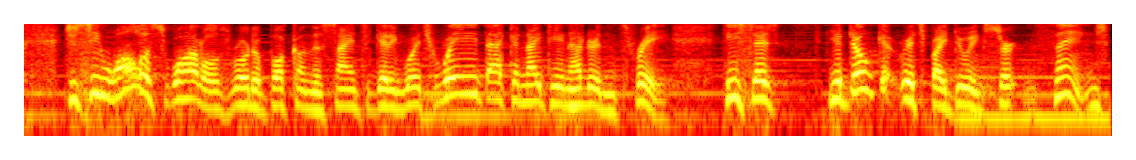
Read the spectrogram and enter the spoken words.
Do you see, Wallace Wattles wrote a book on the science of getting rich way back in 1903. He says, you don't get rich by doing certain things.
